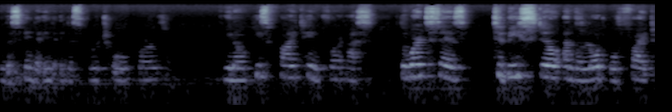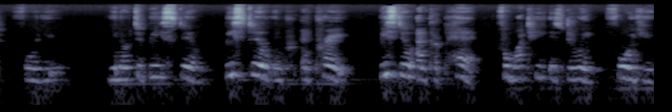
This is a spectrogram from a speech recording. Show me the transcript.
in this in the, in the in the spiritual world. You know, he's fighting for us. The word says to be still and the Lord will fight for you. You know, to be still. Be still and, and pray. Be still and prepare for what he is doing for you.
